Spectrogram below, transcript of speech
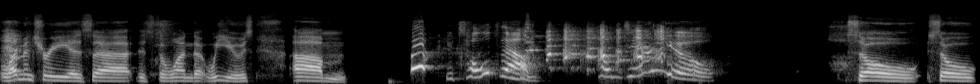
Lemon tree is uh is the one that we use. Um, You told them. How dare you? so so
